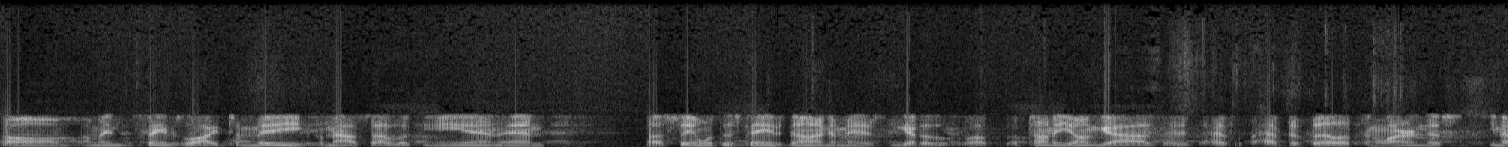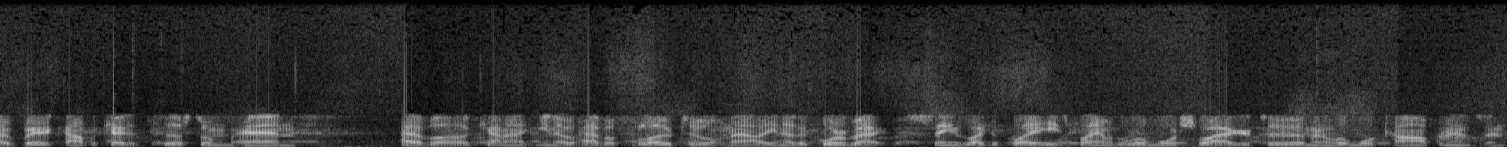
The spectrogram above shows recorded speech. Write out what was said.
um, I mean, it seems like to me, from outside looking in and uh, seeing what this team's done, I mean, you got a, a ton of young guys that have have developed and learned this, you know, very complicated system and have a kind of, you know, have a flow to them now. You know, the quarterback seems like the play he's playing with a little more swagger to him and a little more confidence and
